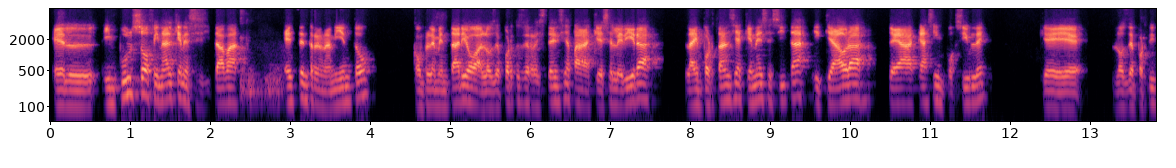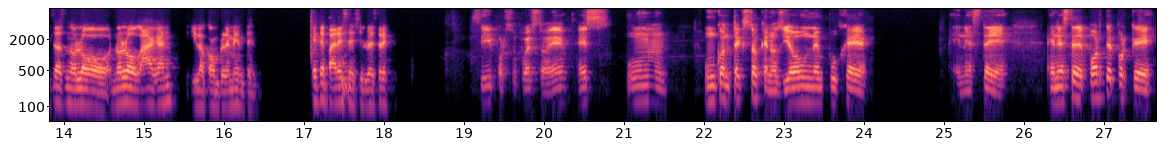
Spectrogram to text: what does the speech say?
el impulso final que necesitaba este entrenamiento complementario a los deportes de resistencia para que se le diera la importancia que necesita y que ahora sea casi imposible que los deportistas no lo, no lo hagan y lo complementen. ¿Qué te parece, Silvestre? Sí, por supuesto. ¿eh? Es un, un, contexto que nos dio un empuje en este, en este deporte porque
